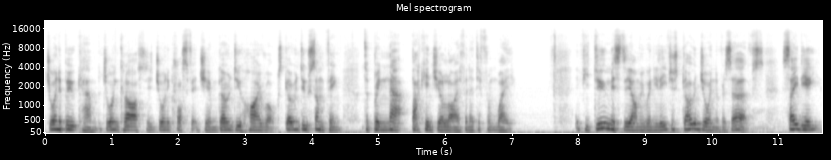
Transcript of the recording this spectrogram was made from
join a boot camp, join classes, join a CrossFit gym, go and do Hyrox, go and do something to bring that back into your life in a different way. If you do miss the army when you leave, just go and join the reserves. Say the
